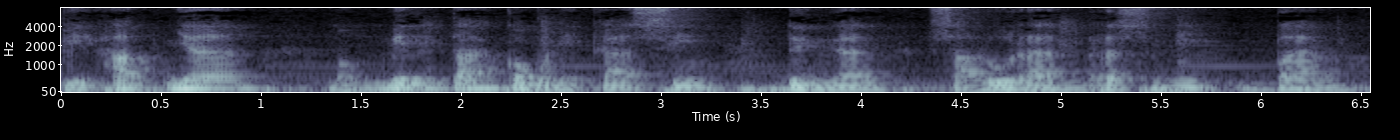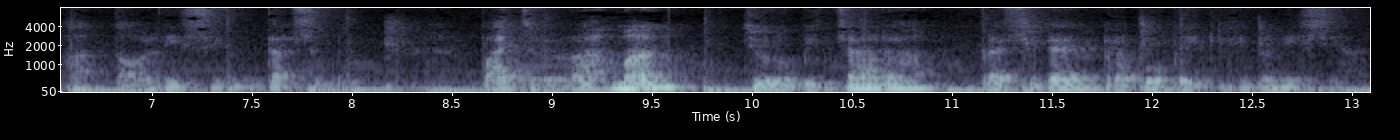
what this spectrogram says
Pihaknya meminta komunikasi dengan saluran resmi bank atau leasing tersebut. Fajrul Rahman, juru bicara Presiden Republik Indonesia.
